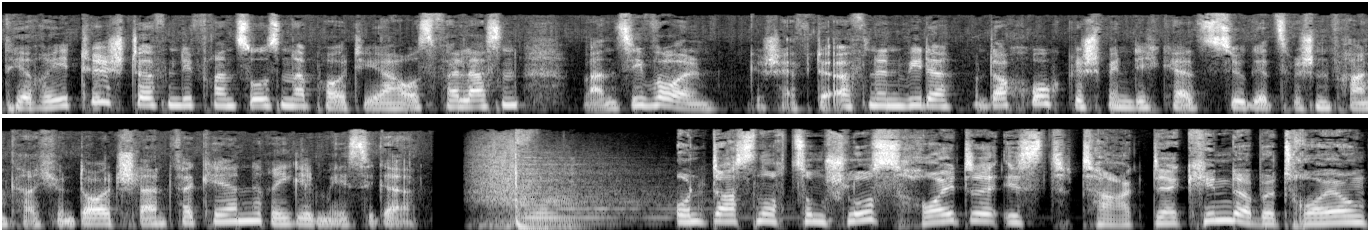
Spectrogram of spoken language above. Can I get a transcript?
Theoretisch dürfen die Franzosen ab heute ihr Haus verlassen, wann sie wollen. Geschäfte öffnen wieder und auch Hochgeschwindigkeitszüge zwischen Frankreich und Deutschland verkehren regelmäßiger. Und das noch zum Schluss. Heute ist Tag der Kinderbetreuung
